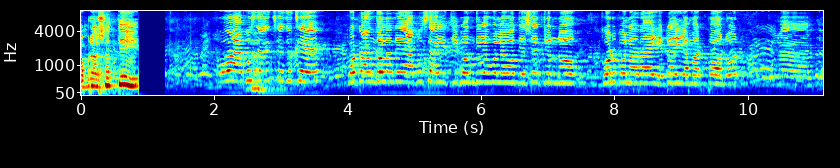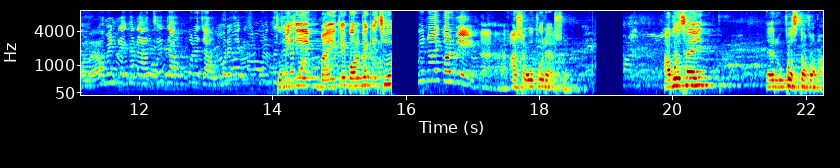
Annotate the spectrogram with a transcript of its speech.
আমরা সত্যি ও আবু সাইদ সেজেছে। কোটা আন্দোলনে আবু সাইদ জীবন দিয়ে হলেও দেশের জন্য করব লড়াই এটাই আমার পণ ওর কমেন্ট এখানে আছে যাও উপরে যাও উপরে যে কিছু বলতে তুমি কি। মাইকে বলবে কিছু অভিনয় করবে হ্যাঁ, হ্যাঁ, আসো উপরে আসো আবু সাইদ এর উপস্থাপনা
